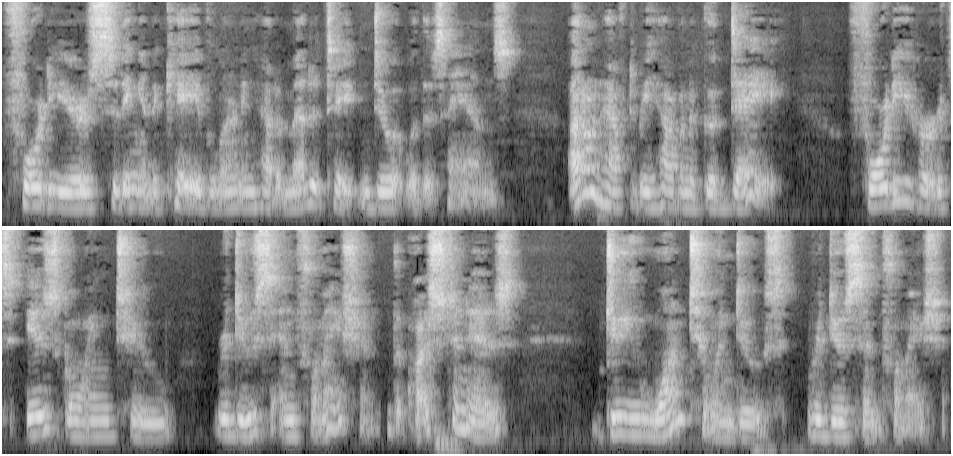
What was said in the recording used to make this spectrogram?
40 years sitting in a cave learning how to meditate and do it with his hands. I don't have to be having a good day. 40 hertz is going to reduce inflammation. The question is, do you want to induce reduce inflammation?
